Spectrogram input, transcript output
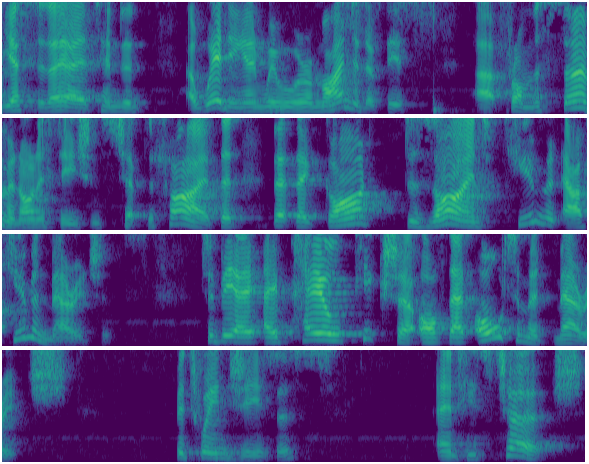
yesterday, I attended a wedding, and we were reminded of this uh, from the sermon on Ephesians chapter 5 that, that, that God designed human, our human marriages to be a, a pale picture of that ultimate marriage between Jesus and his church.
